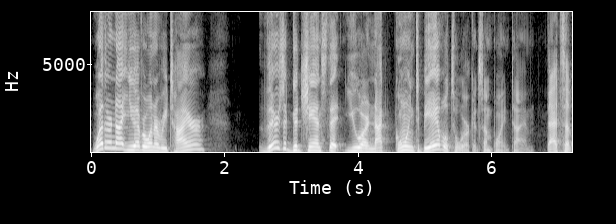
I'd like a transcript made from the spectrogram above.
Whether or not you ever want to retire, there's a good chance that you are not going to be able to work at some point in time. That's a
